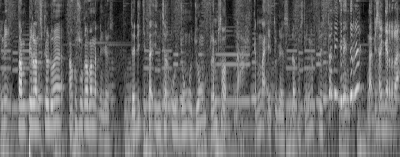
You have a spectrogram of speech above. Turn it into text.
Ini tampilan skill 2 aku suka banget nih guys. Jadi kita incar ujung-ujung flame shot Nah kena itu guys. Sudah pasti nge-freeze. Tadi grangernya nggak bisa gerak.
